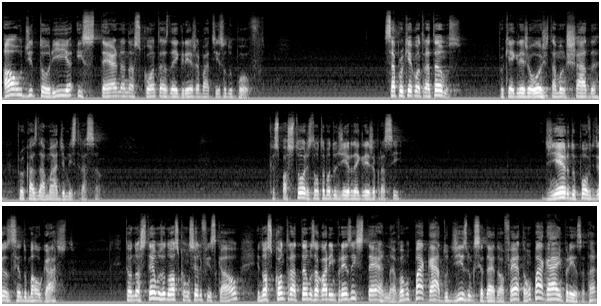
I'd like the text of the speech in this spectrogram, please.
auditoria externa nas contas da Igreja Batista do Povo. Sabe por que contratamos? Porque a igreja hoje está manchada por causa da má administração. Que os pastores estão tomando o dinheiro da igreja para si. O dinheiro do povo de Deus sendo mal gasto. Então nós temos o nosso conselho fiscal e nós contratamos agora a empresa externa. Vamos pagar do dízimo que você dá e da oferta, vamos pagar a empresa, tá?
